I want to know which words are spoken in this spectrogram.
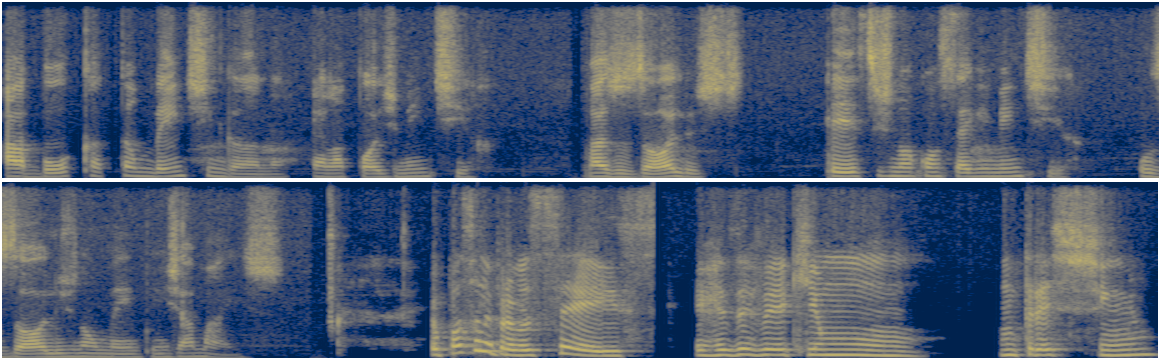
A boca também te engana. Ela pode mentir. Mas os olhos, esses não conseguem mentir. Os olhos não mentem jamais. Eu posso ler para vocês? Eu reservei aqui um, um trechinho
